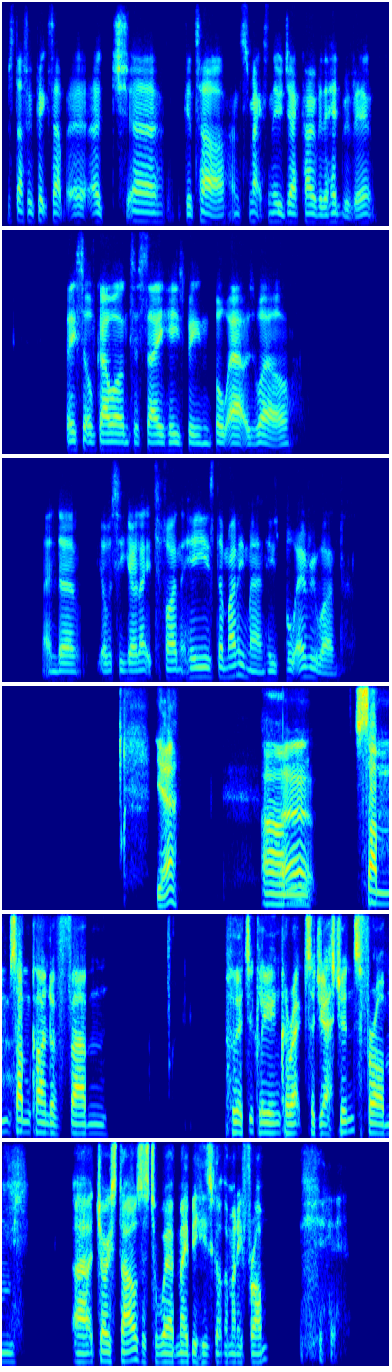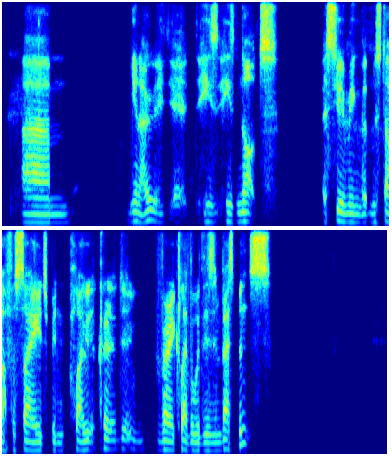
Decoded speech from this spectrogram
Mustafa picks up a, a uh, guitar and smacks New Jack over the head with it. They sort of go on to say he's been bought out as well. And uh, obviously go later to find that he is the money man who's bought everyone. Yeah. Um, uh, some some kind of um, politically incorrect suggestions from uh, Joey Styles as to where maybe he's got the money from. Yeah. Um, you know, he's he's not assuming that Mustafa Saed's been clo- very clever with his investments.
